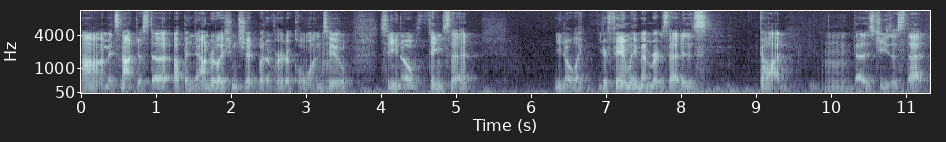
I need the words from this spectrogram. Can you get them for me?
Um, it's not just a up and down relationship, but a vertical one too. So you know things that you know like your family members that is God, that is Jesus, that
